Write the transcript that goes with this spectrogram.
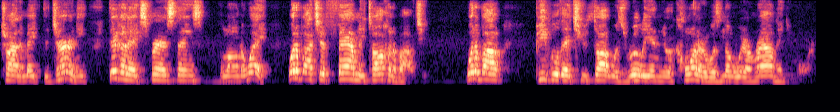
trying to make the journey, they're going to experience things along the way. What about your family talking about you? What about people that you thought was really in your corner was nowhere around anymore?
